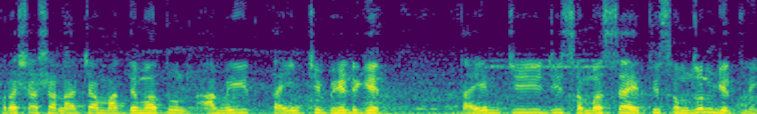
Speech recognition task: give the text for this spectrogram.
प्रशासनाच्या माध्यमातून आम्ही ताईंची भेट घेत ताईंची जी समस्या आहे ती समजून घेतली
